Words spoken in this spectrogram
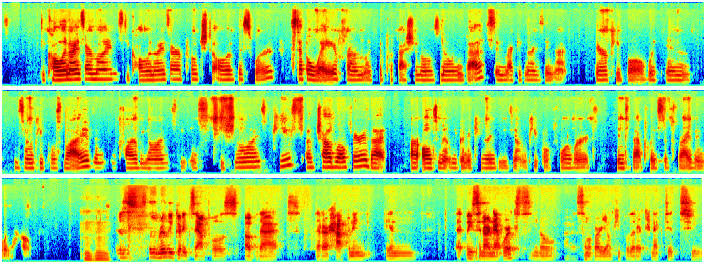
decolonize our minds, decolonize our approach to all of this work, step away from like the professionals knowing best and recognizing that there are people within these young people's lives and far beyond the institutionalized piece of child welfare that are ultimately going to carry these young people forward into that place of thriving, we hope. Mm-hmm. There's some really good examples of that that are happening in, at least in our networks. You know, uh, some of our young people that are connected to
